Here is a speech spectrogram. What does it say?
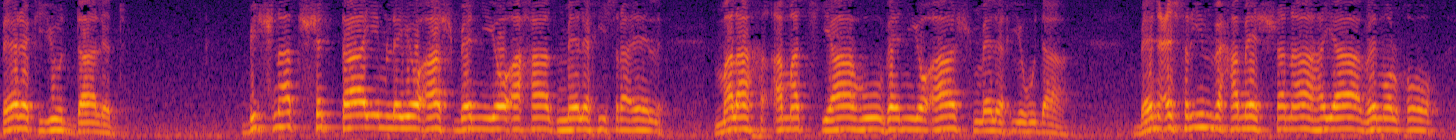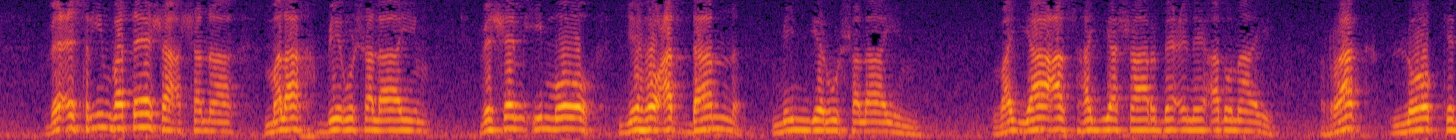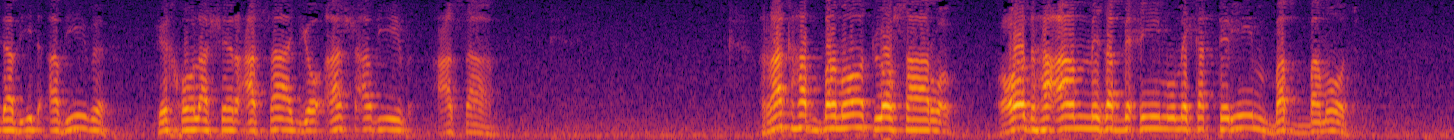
פרק י"ד בשנת שתיים ליואש בן יואחז מלך ישראל, מלך אמציהו בן יואש מלך יהודה. בן עשרים וחמש שנה היה ומולכו, ועשרים ותשע שנה מלך בירושלים, ושם אמו יהועדן מן ירושלים. ויעש הישר בעיני אדוני, רק לא כדוד אביו, ככל אשר עשה יואש אביו עשה. רק הבמות לא סרו, עוד העם מזבחים ומקטרים בבמות.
